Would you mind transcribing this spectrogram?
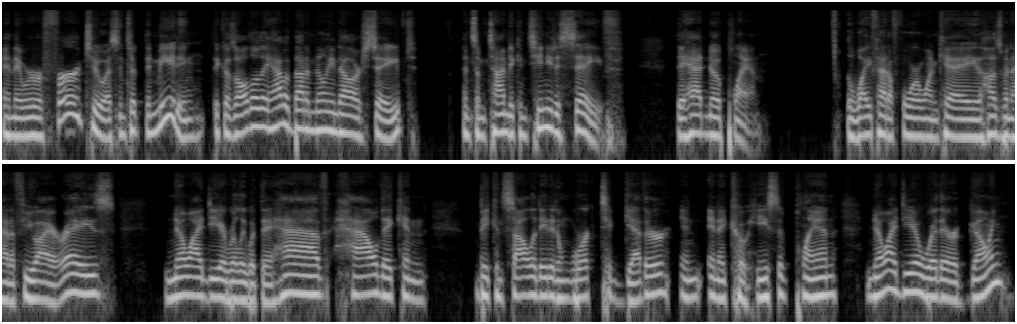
And they were referred to us and took the meeting because although they have about a million dollars saved and some time to continue to save, they had no plan. The wife had a 401k, the husband had a few IRAs, no idea really what they have, how they can be consolidated and work together in, in a cohesive plan. No idea where they're going.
